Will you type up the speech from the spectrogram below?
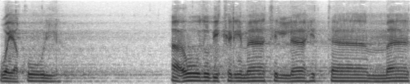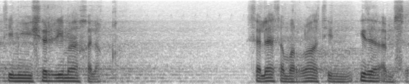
ويقول أعوذ بكلمات الله التامات من شر ما خلق. ثلاث مرات إذا أمسى.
